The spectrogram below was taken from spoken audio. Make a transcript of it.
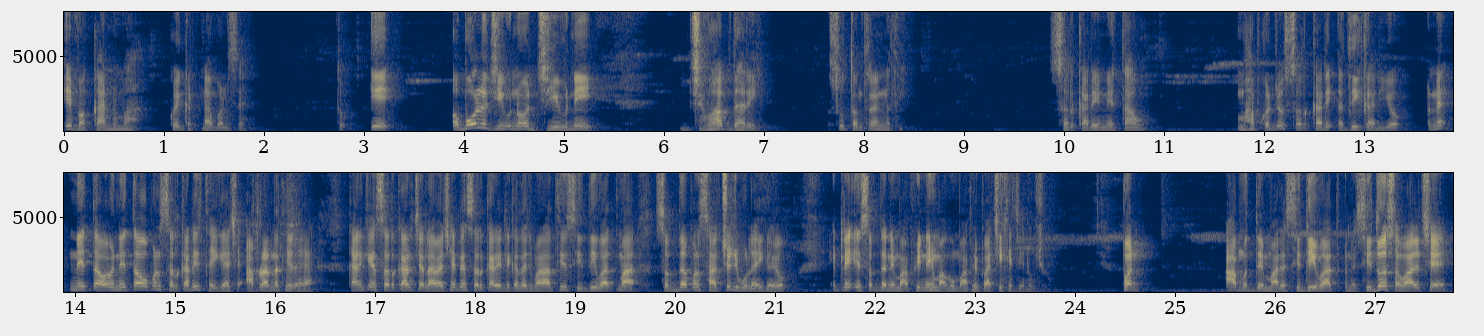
એ મકાનમાં કોઈ ઘટના બનશે? તો એ અબોલ જીવનો જીવની જવાબદારી શું તંત્ર નથી. સરકારી નેતાઓ, માફ કરજો, સરકારી અધિકારીઓ અને નેતાઓ નેતાઓ પણ સરકારી જ થઈ ગયા છે. આપણા નથી રહ્યા. કારણ કે સરકાર ચલાવે છે એટલે સરકાર એટલે કદાચ મારાથી સીધી વાતમાં શબ્દ પણ સાચો જ બોલાઈ ગયો. એટલે એ શબ્દની માફી નહીં માગું, માફી પાછી ખેંચી લઉં છું. પણ આ મુદ્દે મારે સીધી વાત અને સીધો સવાલ છે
